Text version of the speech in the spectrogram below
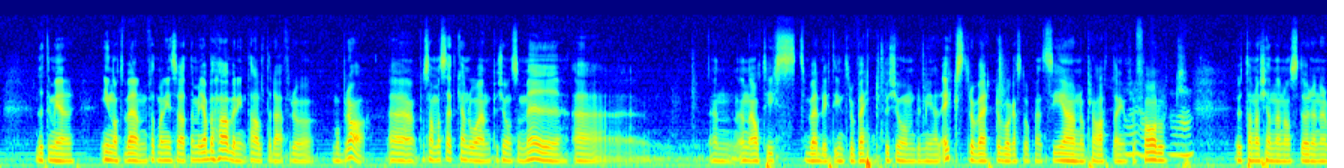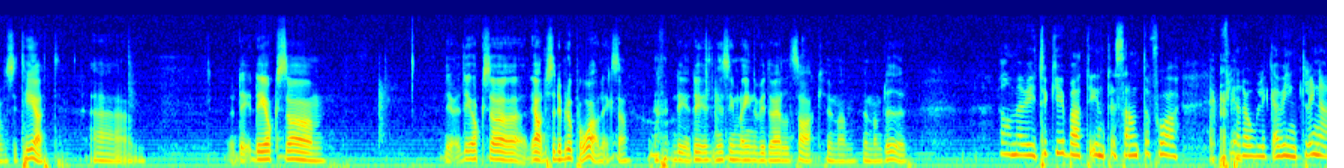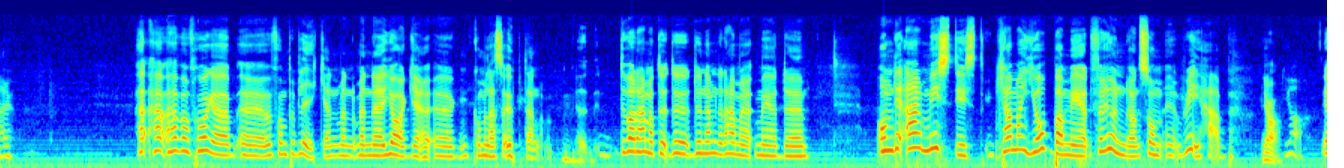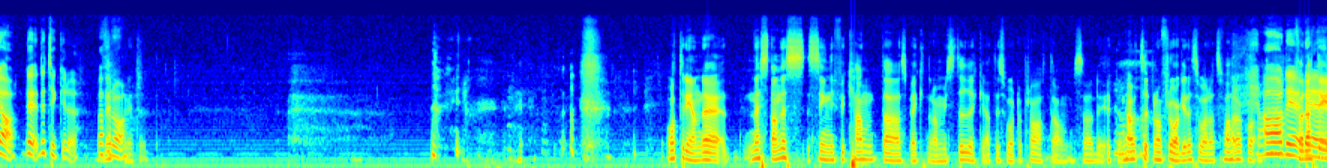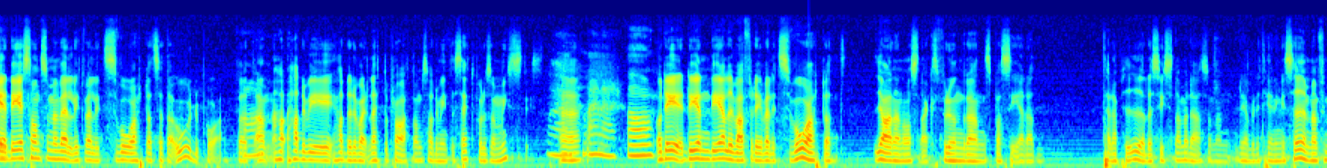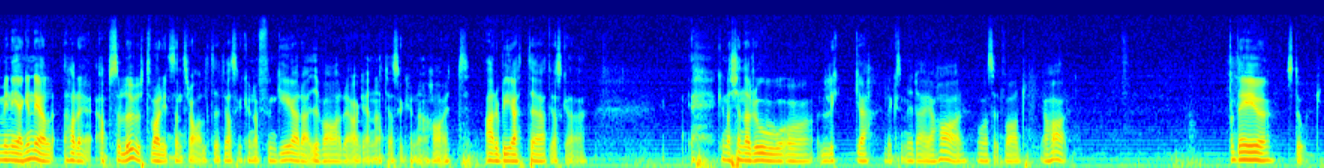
lite mer inåtvänd för att man inser att nej, men jag behöver inte allt det där för att må bra. Uh, på samma sätt kan då en person som mig, uh, en, en autist, väldigt introvert person, bli mer extrovert och våga stå på en scen och prata inför Ja, folk Ja. utan att känna någon större nervositet. Ehm, det, det är också det, det är också, ja så det beror på liksom. Det, det, är- det är en så himla individuell sak hur man, hur man blir. Ja, men vi tycker ju bara att det är intressant att få flera olika vinklingar. Här, här, var en fråga eh, från publiken, men, men eh, jag eh, kommer läsa upp den. Det var det här med att du, du, du nämnde det här med, med eh, om det är mystiskt, kan man jobba med förundran som eh, rehab? Ja, Ja. Ja, det, det tycker du. Varför då? definitivt. Återigen, det, nästan den signifikanta aspekten av mystik är att det är svårt att prata om. Så det, den här typen av frågor är svåra att svara på. Ja, det, För att det, är- det är sånt som är väldigt, väldigt svårt att sätta ord på. För att Ja. an, ha- hade, vi, hade det varit lätt att prata om så hade vi inte sett på det som mystiskt. Nej, Eh, nej, nej. Ja. och det, det är en del i varför det är väldigt svårt att göra någon slags förundransbaserad terapi eller syssla med det som en rehabilitering i sig. Men för min egen del har det absolut varit centralt att jag ska kunna fungera i vardagen, att jag ska kunna ha ett arbete, att jag ska kunna känna ro och lycka liksom, i det jag har, oavsett vad jag har. Och det är ju stort.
